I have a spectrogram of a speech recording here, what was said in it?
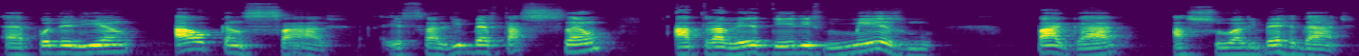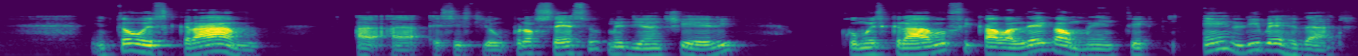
é, poderiam alcançar essa libertação através deles mesmo pagar a sua liberdade. Então, o escravo, a, a, existia um processo mediante ele, como escravo, ficava legalmente em liberdade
